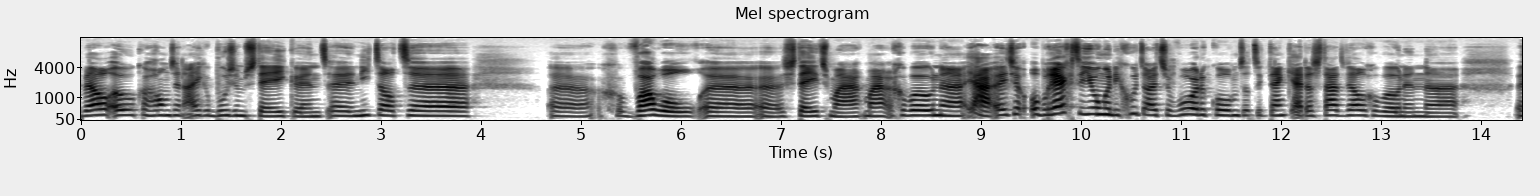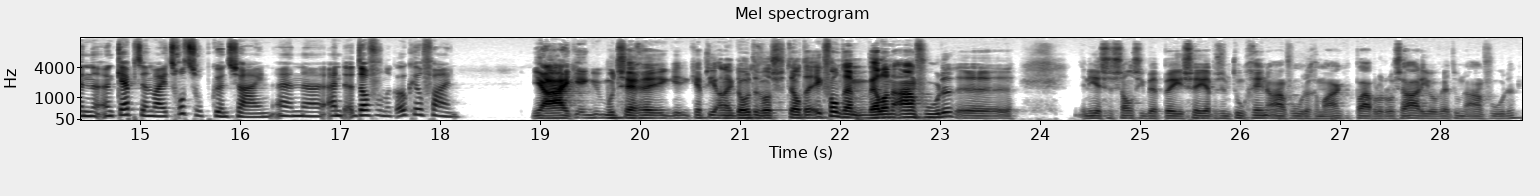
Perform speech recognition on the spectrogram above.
wel ook hand in eigen boezem stekend. niet dat eh, gewauwel steeds maar, maar gewoon, ja, weet je, oprechte jongen die goed uit zijn woorden komt. Dat ik denk, ja, daar staat wel gewoon een, een, een captain waar je trots op kunt zijn. En, eh, en dat vond ik ook heel fijn. Ja, ik, ik moet zeggen, ik, ik heb die anekdote wel eens verteld. Ik vond hem wel een aanvoerder. Eh, in eerste instantie bij PSV hebben ze hem toen geen aanvoerder gemaakt. Pablo Rosario werd toen aanvoerder.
